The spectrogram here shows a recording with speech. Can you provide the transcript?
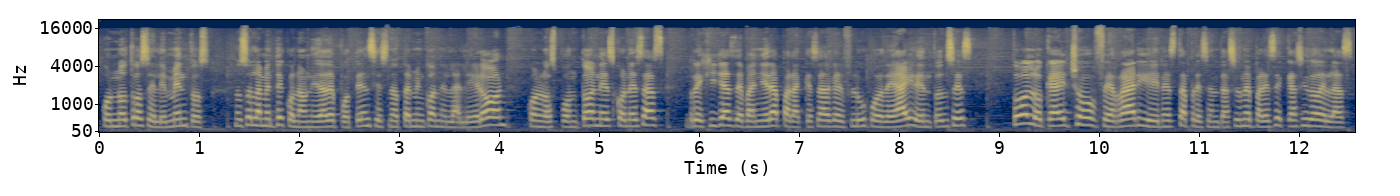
con otros elementos, no solamente con la unidad de potencia, sino también con el alerón, con los pontones, con esas rejillas de bañera para que salga el flujo de aire. Entonces, todo lo que ha hecho Ferrari en esta presentación me parece que ha sido de las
